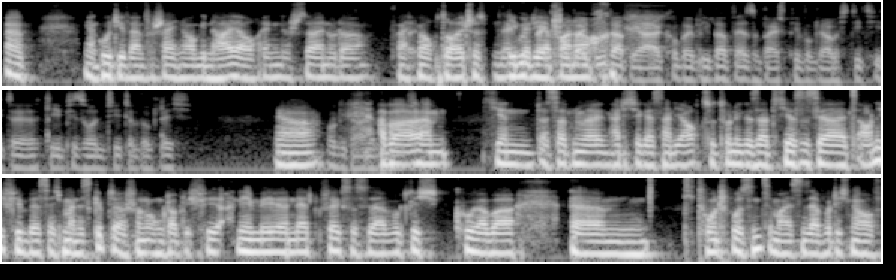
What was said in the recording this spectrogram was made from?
Äh, ja gut, die werden wahrscheinlich im Original ja auch Englisch sein oder vielleicht auch Deutsch. Das ja, gut, die Japaner auch. Bebop, ja, Cowboy Bebop wäre so ein Beispiel, wo, glaube ich, die Titel, die Episodentitel wirklich ja, aber ähm, hier, das hatten wir, hatte ich ja gestern ja auch zu Toni gesagt, hier ist es ja jetzt auch nicht viel besser. Ich meine, es gibt ja schon unglaublich viel Anime, Netflix, das ist ja wirklich cool, aber ähm, die Tonspur sind sie meistens ja wirklich nur auf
